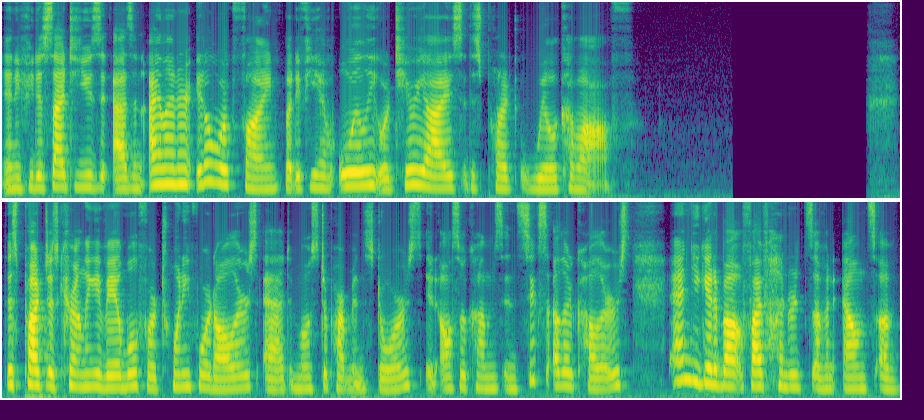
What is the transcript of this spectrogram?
And if you decide to use it as an eyeliner, it'll work fine, but if you have oily or teary eyes, this product will come off. This product is currently available for $24 at most department stores. It also comes in six other colors, and you get about 5 hundredths of an ounce of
